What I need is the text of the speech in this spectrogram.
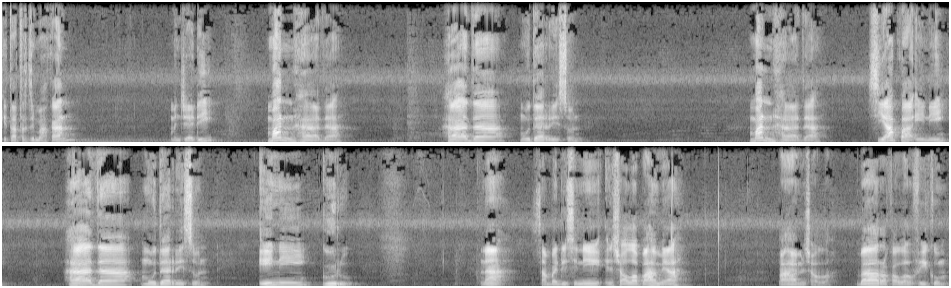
kita terjemahkan menjadi man hada hada mudarrisun man hada Siapa ini? Hada mudarrisun. Ini guru. Nah, sampai di sini insya Allah paham ya? Paham insya Allah. Barakallahu fikum.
